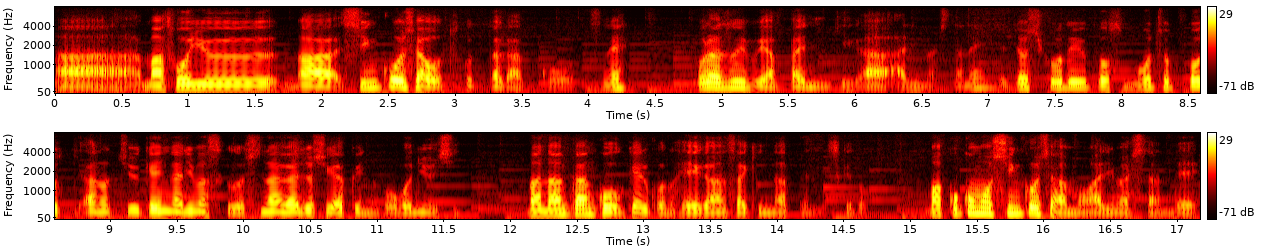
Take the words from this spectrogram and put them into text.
あまあ、そういう、まあ、新校舎を作った学校ですね。これは随分やっぱり人気がありましたね。女子校でいうと、もうちょっとあの中堅になりますけど、品川女子学院の午後入試まあ、難関校を受けるこの併願先になってるんですけど、まあ、ここも新校舎もありましたんで、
